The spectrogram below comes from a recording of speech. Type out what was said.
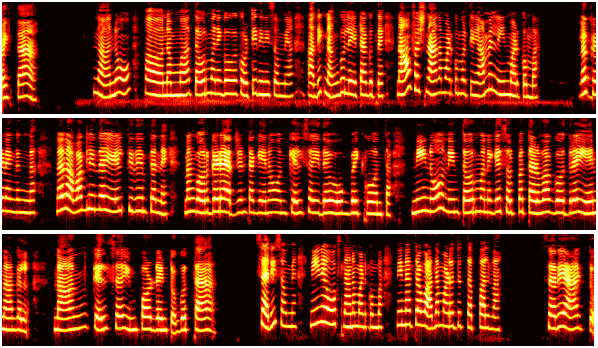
ಆಯ್ತಾ? ನಾನು ನಮ್ಮ ತವ್ರ ಮನೆಗೆ ಹೋಗಕ್ಕೆ ಹೊರಟಿದ್ದೀನಿ ಸೌಮ್ಯ. ಅದಕ್ಕೆ ನಂಗೂ ಲೇಟ್ ಆಗುತ್ತೆ. ನಾವು ಫಸ್ಟ್ ಸ್ನಾನ ಮಾಡ್ಕೊಂಡ್ ಬರ್ತೀನಿ. ಆಮೇಲೆ ನೀನ್ ಮಾಡ್ಕೊಂಬ ಗಂಗಾ ನಾನು ಅವಾಗ್ಲಿಂದ ಹೇಳ್ತಿದ್ದೀನಿ ತಾನೆ ನಂಗೆ ಹೊರಗಡೆ ಅರ್ಜೆಂಟಾಗಿ ಏನೋ ಒಂದು ಕೆಲಸ ಇದೆ ಹೋಗ್ಬೇಕು ಅಂತ. ನೀನು ನಿನ್ನ ತವ್ರ ಮನೆಗೆ ಸ್ವಲ್ಪ ತಡವಾಗಿ ಹೋದ್ರೆ ಏನಾಗಲ್ಲ. ನಾನು ಕೆಲಸ ಇಂಪಾರ್ಟೆಂಟ್ ಗೊತ್ತಾ? ಸರಿ ಸೌಮ್ಯ ನೀನೇ ಹೋಗಿ ಸ್ನಾನ ಮಾಡ್ಕೊಂಬ ನಿನ್ನ ಹತ್ರ ವಾದ ಮಾಡೋದು ತಪ್ಪಲ್ವಾ? ಸರಿ ಆಯ್ತು.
